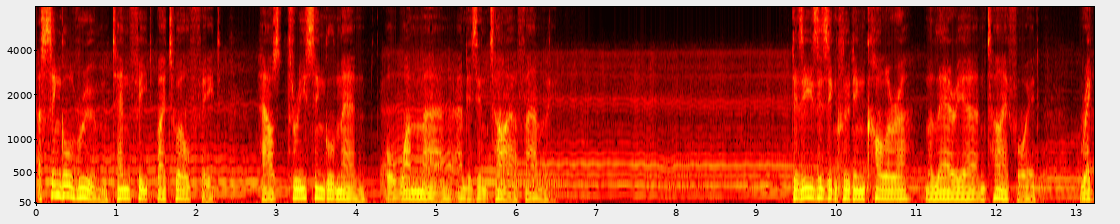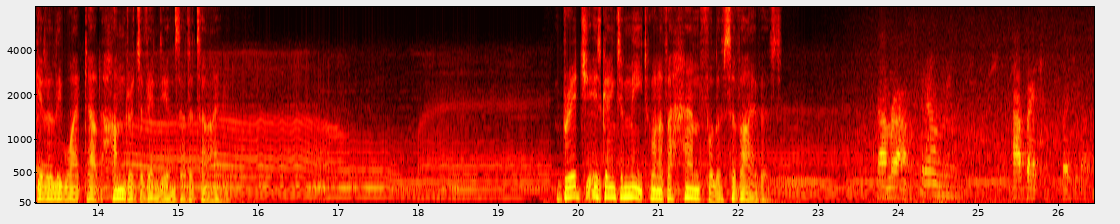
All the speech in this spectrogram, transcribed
A single room, 10 feet by 12 feet, housed three single men or one man and his entire family. Diseases including cholera, malaria and typhoid regularly wiped out hundreds of Indians at a time. Bridge is going to meet one of a handful of survivors. Ram Ram. राम राम आप बैठो बैठो बाबा।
